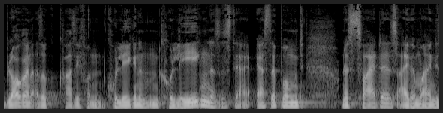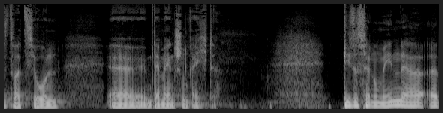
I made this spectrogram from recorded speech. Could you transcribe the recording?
Bloggern, also quasi von Kolleginnen und Kollegen, das ist der erste Punkt. Und das zweite ist allgemein die Situation äh, der Menschenrechte. Dieses Phänomen der äh,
